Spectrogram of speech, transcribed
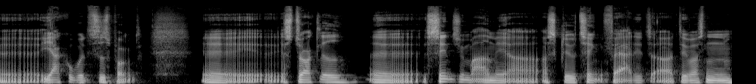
Øh, jeg kunne på det tidspunkt Øh, jeg strugglede øh, sindssygt meget med at, at skrive ting færdigt, og det var sådan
